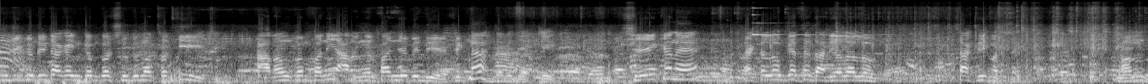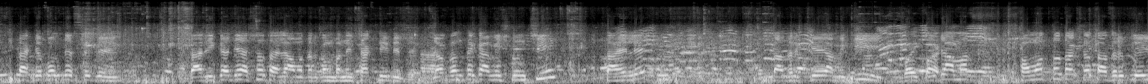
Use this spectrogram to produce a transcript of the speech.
কোটি কোটি টাকা ইনকাম করে শুধুমাত্র কি? আরং কোম্পানি আরঙের পাঞ্জাবি দিয়ে ঠিক না? সেইখানে একটা লোক গেছে দাড়িওয়ালা লোক চাকরি করছে। তাকে বলতেছে যে গাড়ি কাজে আসো তাহলে আমাদের কোম্পানি চাকরি দেবে। যখন থেকে আমি শুনছি তাহলে তাদেরকে আমি কি আমার সমর্থ থাকতে তাদের এই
